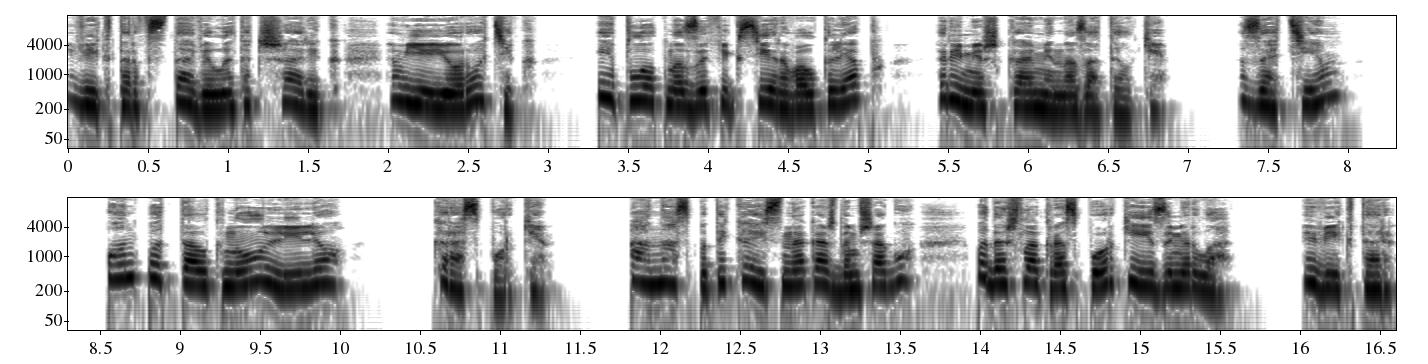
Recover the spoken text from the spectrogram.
Виктор вставил этот шарик в ее ротик и плотно зафиксировал кляп ремешками на затылке. Затем он подтолкнул Лилю к распорке. Она, спотыкаясь на каждом шагу, подошла к распорке и замерла. Виктор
